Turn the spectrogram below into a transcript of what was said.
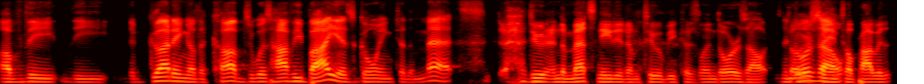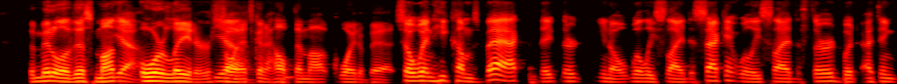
of the the the gutting of the Cubs was Javi Baez going to the Mets. dude. And the Mets needed him too because Lindor's out. Lindor's out. until probably the middle of this month Yeah. or later. So Yeah. it's going to help them out quite a bit. So when he comes back, they they're you know will he slide to second? Will he slide to third? But I think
